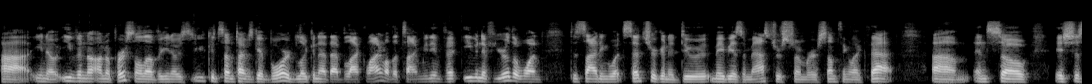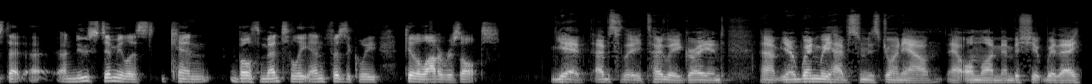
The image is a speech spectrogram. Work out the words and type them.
Uh, you know, even on a personal level, you know, you could sometimes get bored looking at that black line all the time. Even if, even if you're the one deciding what sets you're going to do, maybe as a master swimmer or something like that. Um, and so it's just that a, a new stimulus can both mentally and physically get a lot of results. Yeah, absolutely, totally agree. And um, you know, when we have swimmers join our, our online membership where they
